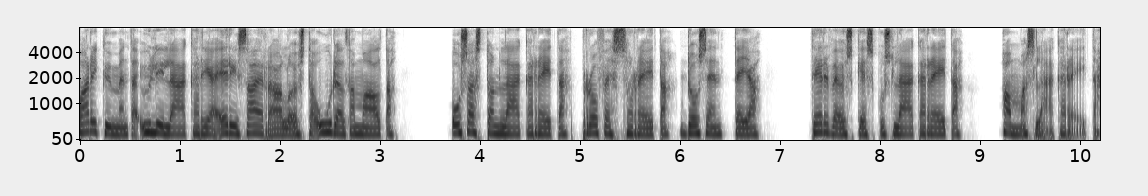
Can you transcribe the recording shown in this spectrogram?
parikymmentä ylilääkäriä eri sairaaloista Uudeltamaalta, osaston lääkäreitä, professoreita, dosentteja, terveyskeskuslääkäreitä, hammaslääkäreitä.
